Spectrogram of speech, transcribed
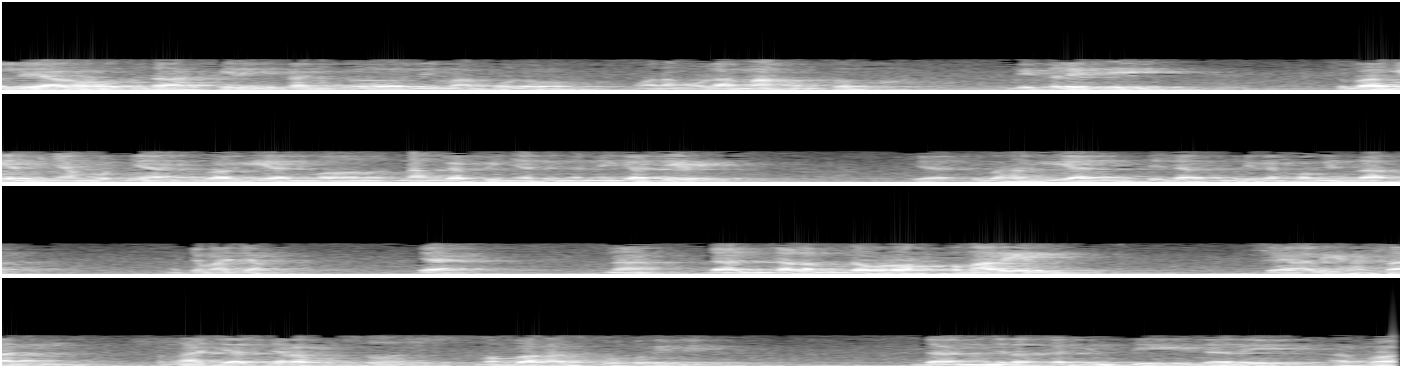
beliau sudah kirimkan ke 50 orang ulama untuk diteliti. Sebagian menyambutnya sebagian menanggapinya dengan negatif ya sebagian tidak memberikan komentar. Macam-macam. Ya. Nah dan dalam daurah kemarin Syekh Ali Hasan sengaja secara khusus membahas buku ini dan menjelaskan inti dari apa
